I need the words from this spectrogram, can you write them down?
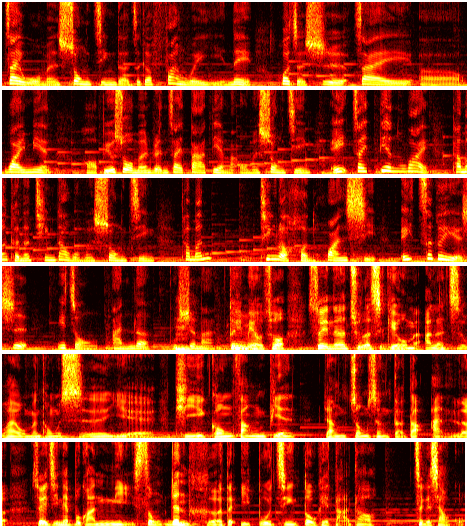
在我们诵经的这个范围以内，或者是在呃外面，哈、哦，比如说我们人在大殿嘛，我们诵经，诶，在殿外，他们可能听到我们诵经，他们听了很欢喜，诶，这个也是。一种安乐，不是吗？嗯、对，没有错。所以呢，除了是给我们安乐之外，我们同时也提供方便，让众生得到安乐。所以今天不管你送任何的一部经，都可以达到这个效果。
